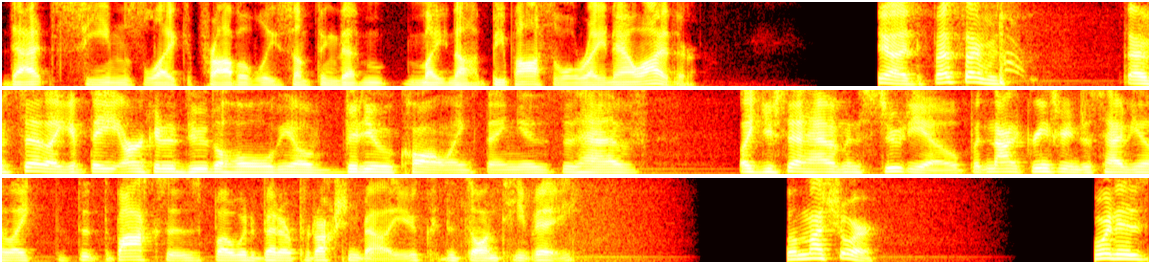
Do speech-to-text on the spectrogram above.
that seems like probably something that m- might not be possible right now either Yeah, the best I was I would say like if they aren't going to do the whole you know video calling thing is to have like you said have them in studio, but not green screen. Just have you know like the, the boxes, but with a better production value because it's on TV. But I'm not sure. Point is,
